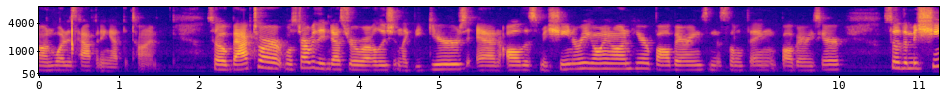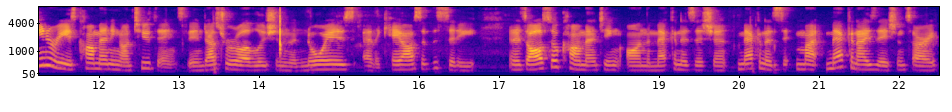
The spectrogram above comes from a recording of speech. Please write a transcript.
on what is happening at the time. So back to our, we'll start with the Industrial Revolution, like the gears and all this machinery going on here, ball bearings and this little thing, ball bearings here. So the machinery is commenting on two things, the Industrial Revolution and the noise and the chaos of the city, and it's also commenting on the mechanization, mechaniz, mechanization sorry,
